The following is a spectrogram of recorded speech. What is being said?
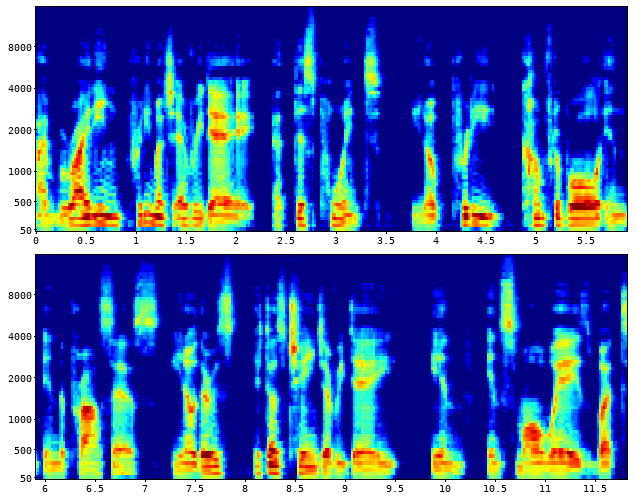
I'm writing pretty much every day. At this point, you know, pretty comfortable in in the process. You know, there is it does change every day in in small ways, but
